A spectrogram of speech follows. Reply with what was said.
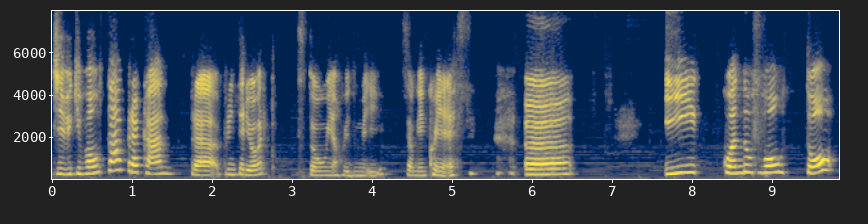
tive que voltar pra cá, pra, pro interior. Estou em Arroio do Meio, se alguém conhece. Uh, e quando voltou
